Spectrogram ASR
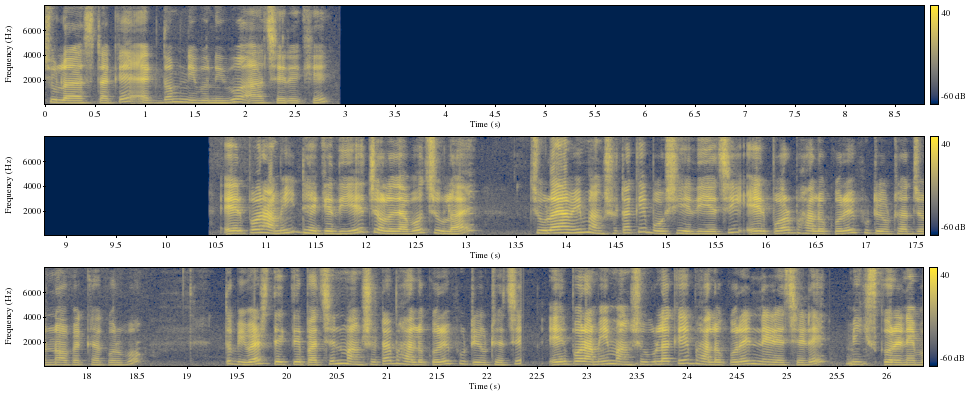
চুলা আঁচটাকে একদম নিবু নিবু আঁচে রেখে এরপর আমি ঢেকে দিয়ে চলে যাব চুলায়। চুলায় আমি মাংসটাকে বসিয়ে দিয়েছি। এরপর ভালো করে ফুটে ওঠার জন্য অপেক্ষা করব। তো বিবাস দেখতে পাচ্ছেন মাংসটা ভালো করে ফুটে উঠেছে। এরপর আমি মাংসগুলাকে ভালো করে নেড়ে ছেড়ে মিক্স করে নেব।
